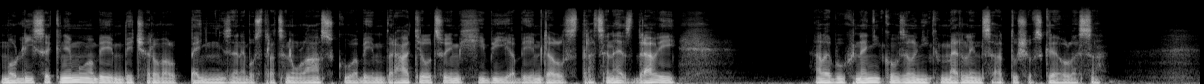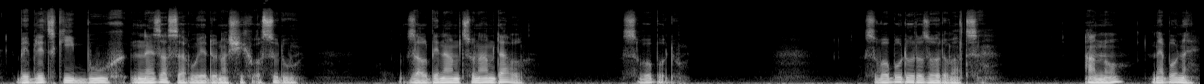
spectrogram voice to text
Modlí se k němu, aby jim vyčaroval peníze nebo ztracenou lásku, aby jim vrátil, co jim chybí, aby jim dal ztracené zdraví. Ale Bůh není kouzelník Merlin z Artušovského lesa. Biblický Bůh nezasahuje do našich osudů. Vzal by nám, co nám dal. Svobodu. Svobodu rozhodovat se. Ano nebo ne.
